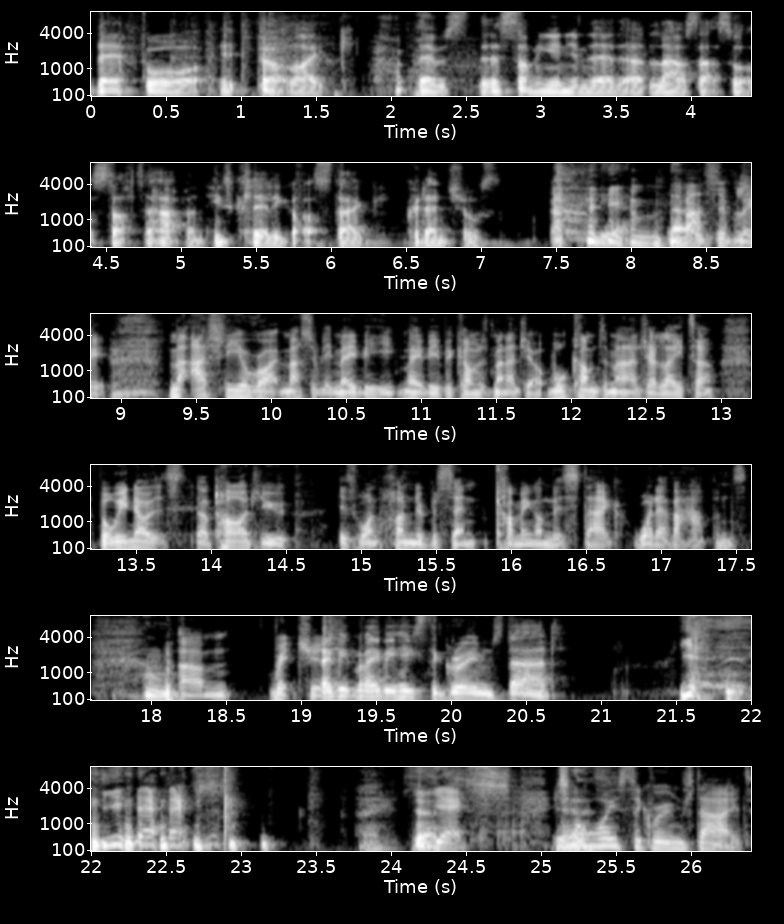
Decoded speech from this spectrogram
therefore it felt like there was there's something in him there that allows that sort of stuff to happen. He's clearly got stag credentials. Yeah. Massively. Ma- Actually, you're right. Massively. Maybe he maybe he becomes manager. We'll come to manager later, but we know that that Pardew is 100 percent coming on this stag, whatever happens. Um, Richard, Maybe maybe he's the groom's dad. Yeah, yes. yes. It's Yes. always the groom's dad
